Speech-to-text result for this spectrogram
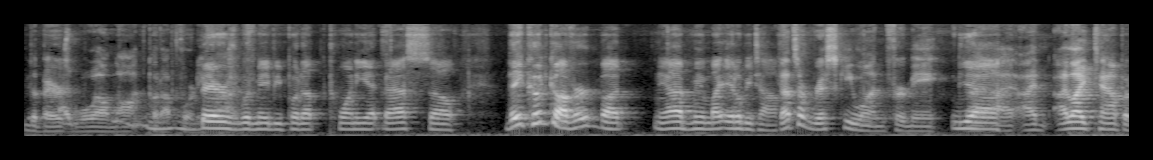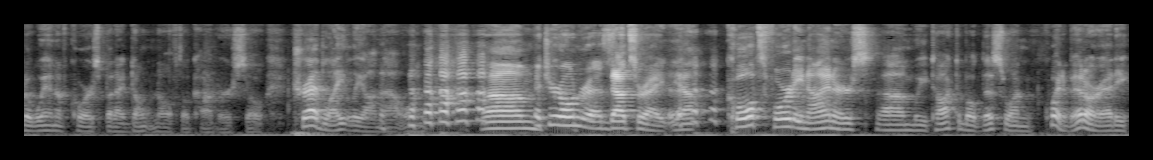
The Bears will not put up 40. Bears would maybe put up 20 at best. So they could cover, but yeah, I mean, it'll be tough. That's a risky one for me. Yeah. I, I, I like Tampa to win, of course, but I don't know if they'll cover. So tread lightly on that one. um, At your own risk. That's right. Yeah. Colts 49ers. Um, we talked about this one quite a bit already.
